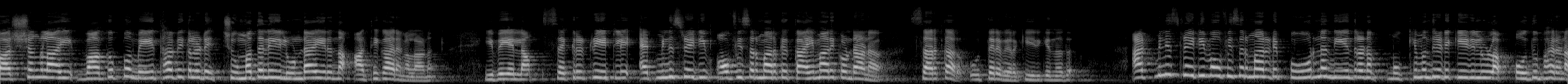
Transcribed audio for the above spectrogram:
വർഷങ്ങളായി വകുപ്പ് മേധാവികളുടെ ചുമതലയിൽ ഉണ്ടായിരുന്ന അധികാരങ്ങളാണ്. ഇവയെല്ലാം സെക്രട്ടേറിയറ്റിലെ അഡ്മിനിസ്ട്രേറ്റീവ് ഓഫീസർമാർക്ക് കൈമാറിക്കൊണ്ടാണ് സർക്കാർ ഉത്തരവിറക്കിയിരിക്കുന്നത്. അഡ്മിനിസ്ട്രേറ്റീവ് ഓഫീസർമാരുടെ പൂർണ നിയന്ത്രണം മുഖ്യമന്ത്രിയുടെ കീഴിലുള്ള പൊതുഭരണ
